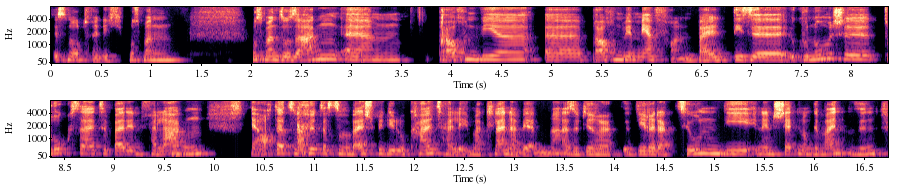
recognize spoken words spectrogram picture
ist notwendig. Muss man, muss man so sagen, ähm, brauchen, wir, äh, brauchen wir mehr von, weil diese ökonomische Druckseite bei den Verlagen ja auch dazu führt, dass zum Beispiel die Lokalteile immer kleiner werden. Ne? Also die, die Redaktionen, die in den Städten und Gemeinden sind,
